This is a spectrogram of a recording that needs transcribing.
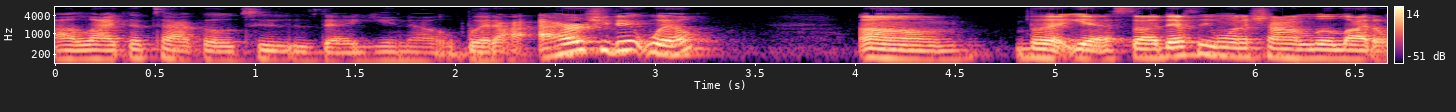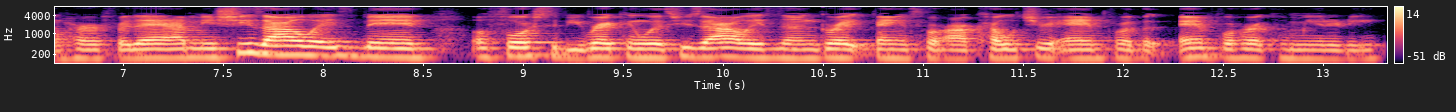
I like a Taco Tuesday, you know. But I, I heard she did well. Um, but yeah, so I definitely want to shine a little light on her for that. I mean, she's always been a force to be reckoned with. She's always done great things for our culture and for the and for her community.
